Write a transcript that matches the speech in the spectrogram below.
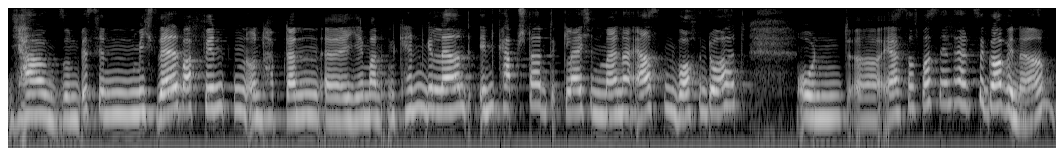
ja, so ein bisschen mich selber finden und habe dann äh, jemanden kennengelernt in Kapstadt, gleich in meiner ersten Woche dort. Und äh, er ist aus Bosnien-Herzegowina.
